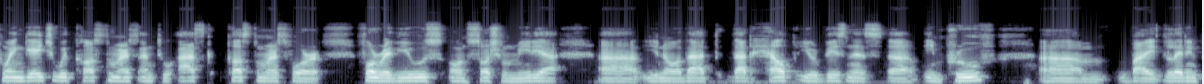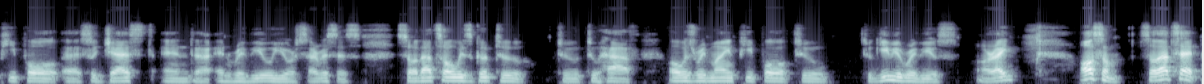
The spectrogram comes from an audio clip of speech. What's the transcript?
to engage with customers and to ask customers for for reviews on social media uh, you know that that help your business uh, improve um, by letting people uh, suggest and uh, and review your services. So that's always good to to to have. Always remind people to to give you reviews. All right, awesome. So that's it.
